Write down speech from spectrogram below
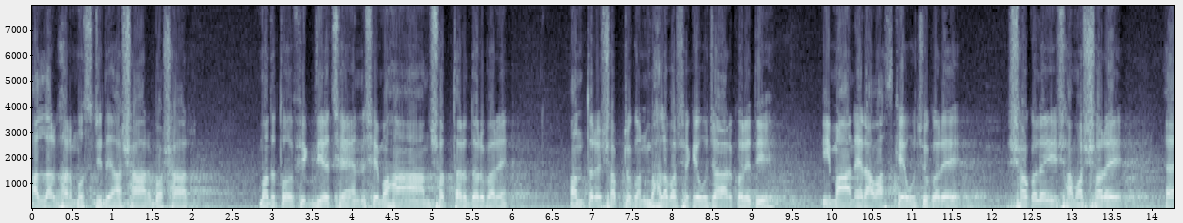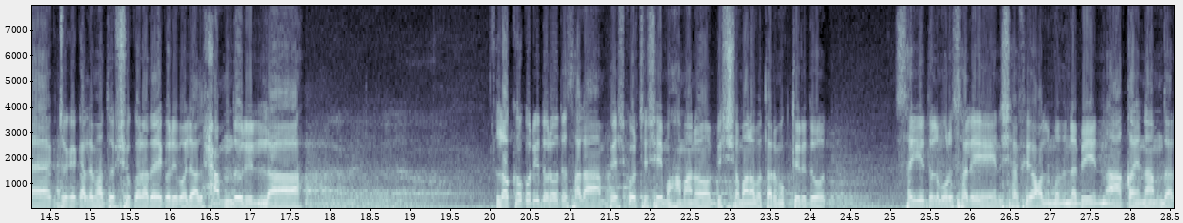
আল্লাহর ঘর মসজিদে আসার, বসার মতো তৌফিক দিয়েছেন সে মহান সত্তার দরবারে অন্তরের সবটুকুন ভালোবাসাকে উজাড় করে দিয়ে। ইমানের আওয়াজকে উঁচু করে সকলেই সমস্বরে এক যোগে কালেমাত শুকর আদায় করি, বলে আলহামদুলিল্লাহ। লক্ষ্য করি দরদ সালাম পেশ করছে সেই মহামানব বিশ্ব মানবতার মুক্তির দূত, সৈয়দুল মুরসালিন শফি নবীন আকায় নামদার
